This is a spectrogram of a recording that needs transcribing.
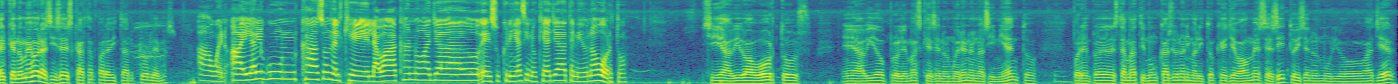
El que no mejora sí se descarta para evitar problemas. Ah, bueno, ¿hay algún caso en el que la vaca no haya dado eh, su cría, sino que haya tenido un aborto? Sí, ha habido abortos, eh, ha habido problemas que se nos mueren al nacimiento. Por ejemplo, esta semana tuvimos un caso de un animalito que llevaba un mesecito y se nos murió ayer.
